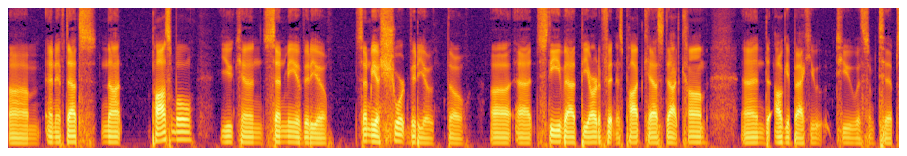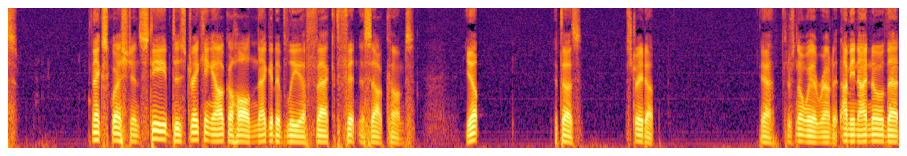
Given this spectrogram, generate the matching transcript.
Um, and if that's not possible, you can send me a video. Send me a short video, though, uh, at steve at theartoffitnesspodcast.com, and I'll get back you, to you with some tips. Next question. Steve, does drinking alcohol negatively affect fitness outcomes? Yep, it does. Straight up. Yeah, there's no way around it. I mean, I know that,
